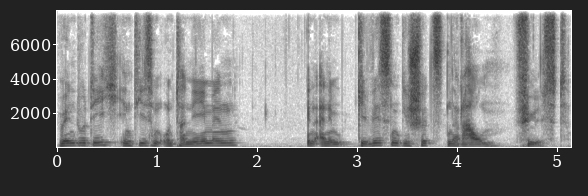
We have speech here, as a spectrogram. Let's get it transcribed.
wenn du dich in diesem Unternehmen in einem gewissen geschützten Raum fühlst.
